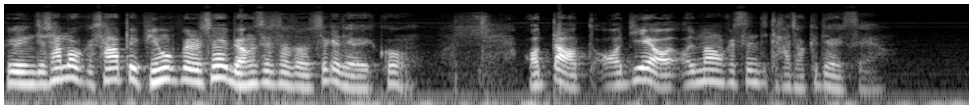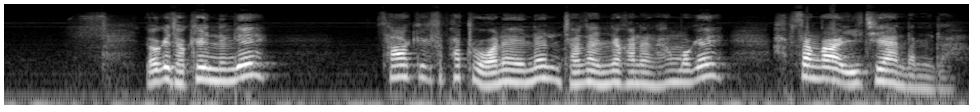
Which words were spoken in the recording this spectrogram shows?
그리고 이제 사목, 사업비 비목별로 소요 명세서도 쓰게 되어 있고, 어디에 얼마만큼 쓰는지 다 적게 되어 있어요. 여기 적혀 있는 게 사학계획서 파트 1에 있는 전사 입력하는 항목의 합산과 일치해야 한답니다.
